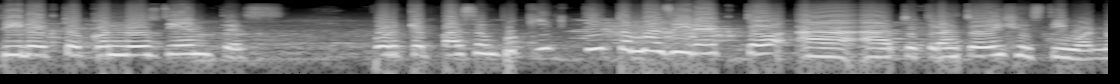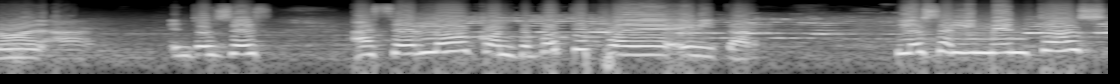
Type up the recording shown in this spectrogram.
directo con los dientes, porque pasa un poquitito más directo a, a tu tracto digestivo, ¿no? A- a- entonces, hacerlo con popote puede evitar. Los alimentos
